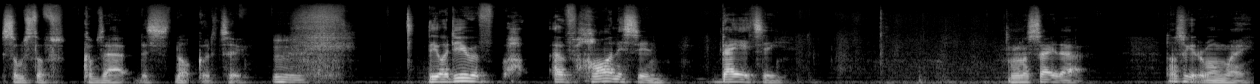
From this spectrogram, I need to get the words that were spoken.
Some stuff comes out that's not good too. Mm. The idea of of harnessing deity. When I say that, don't take it the wrong way.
